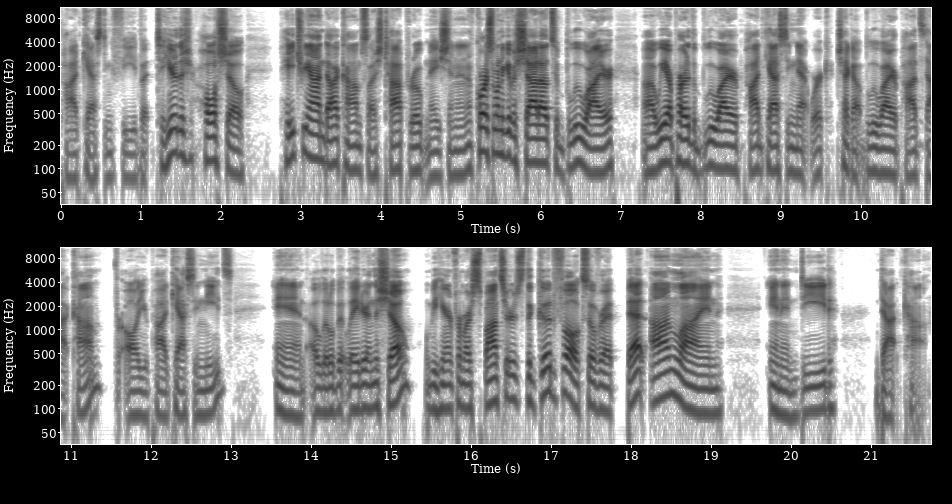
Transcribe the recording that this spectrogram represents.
podcasting feed, but to hear the whole show, patreon.com slash top rope nation. And of course, I want to give a shout out to Blue Wire. Uh, we are part of the Blue Wire podcasting network. Check out bluewirepods.com for all your podcasting needs. And a little bit later in the show, we'll be hearing from our sponsors, the good folks over at Bet Online and Indeed.com.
